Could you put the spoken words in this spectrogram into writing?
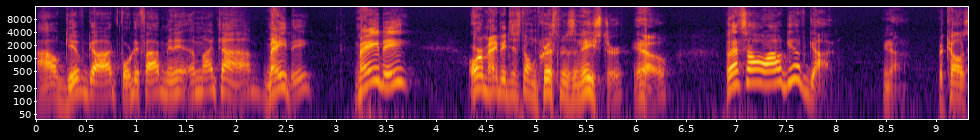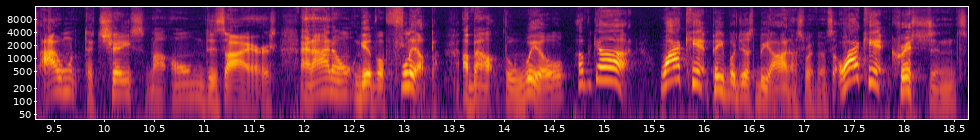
I'll give God 45 minutes of my time, maybe, maybe, or maybe just on Christmas and Easter, you know. But that's all I'll give God, you know, because I want to chase my own desires and I don't give a flip about the will of God. Why can't people just be honest with themselves? Why can't Christians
